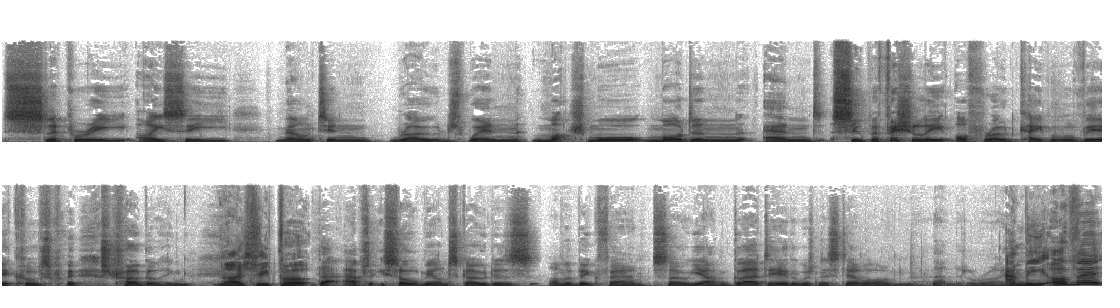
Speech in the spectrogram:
slippery, icy mountain roads when much more modern and superficially off road capable vehicles were struggling. Nicely put. That absolutely sold me on Skodas. I'm a big fan. So, yeah, I'm glad to hear there was an Estelle on that little ride. And the other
